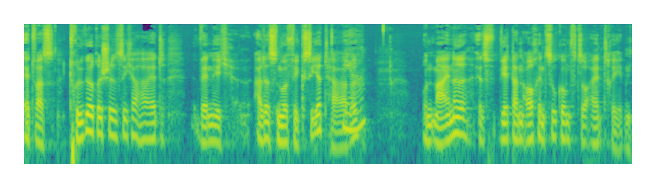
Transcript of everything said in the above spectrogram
etwas trügerische Sicherheit, wenn ich alles nur fixiert habe ja. und meine, es wird dann auch in Zukunft so eintreten.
